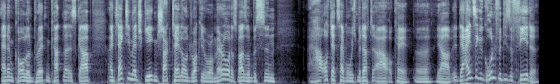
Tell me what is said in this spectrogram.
Adam Cole und Bretton Cutler. Es gab ein Tag Team Match gegen Chuck Taylor und Rocky Romero. Das war so ein bisschen ja, auch der Zeit, wo ich mir dachte, ah, okay, äh, ja, der einzige Grund für diese Fehde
